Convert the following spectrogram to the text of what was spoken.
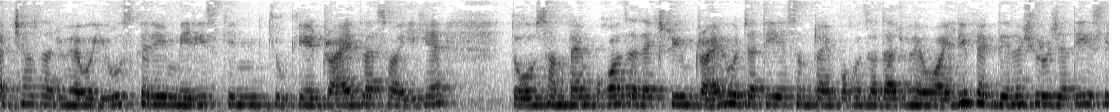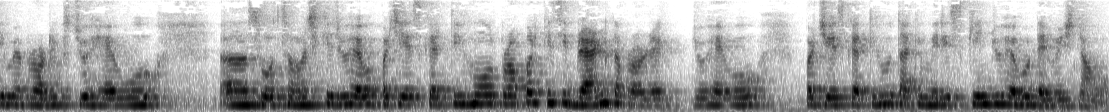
अच्छा सा जो है वो यूज़ करें। मेरी स्किन क्योंकि ड्राई प्लस ऑयली है तो समटाइम बहुत ज़्यादा एक्सट्रीम ड्राई हो जाती है समटाइम बहुत ज़्यादा जो है ऑयली इफ़ेक्ट देना शुरू हो जाती है इसलिए मैं प्रोडक्ट्स जो है वो आ, सोच समझ के जो है वो परचेज करती हूँ। और प्रॉपर किसी ब्रांड का प्रोडक्ट जो है वो परचेज करती हूँ ताकि मेरी स्किन जो है वो डैमेज ना हो।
